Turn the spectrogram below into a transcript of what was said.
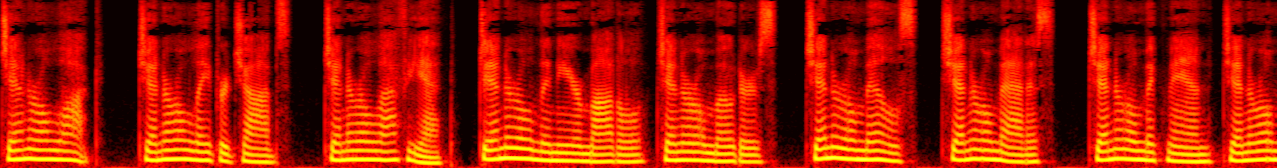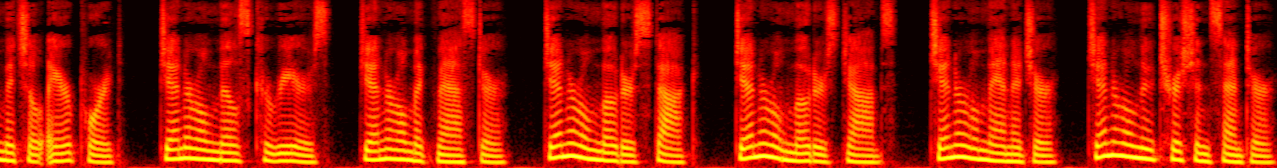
General Locke, General Labor Jobs, General Lafayette, General Linear Model, General Motors, General Mills, General Mattis, General McMahon, General Mitchell Airport, General Mills Careers, General McMaster, General Motors Stock, General Motors Jobs, General Manager, General Nutrition Center,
